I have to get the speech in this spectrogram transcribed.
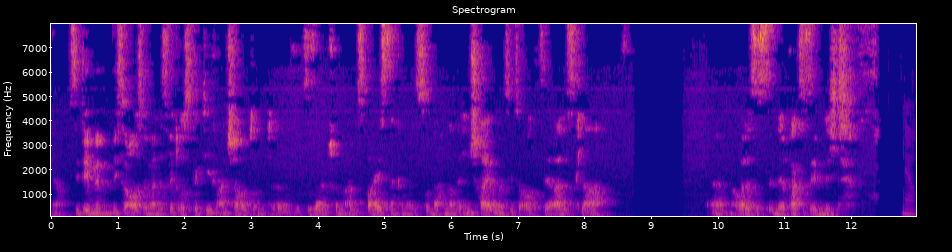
Ja, sieht eben nicht so aus, wenn man das retrospektiv anschaut und äh, sozusagen schon alles weiß, dann kann man das so nacheinander hinschreiben und es sieht so aus, als wäre alles klar. Ähm, aber das ist in der Praxis eben nicht. Ja.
